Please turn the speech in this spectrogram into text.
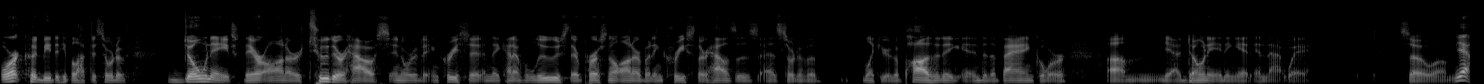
or it could be that people have to sort of donate their honor to their house in order to increase it, and they kind of lose their personal honor but increase their houses as sort of a like you're depositing it into the bank or um, yeah donating it in that way so um, yeah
